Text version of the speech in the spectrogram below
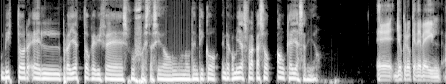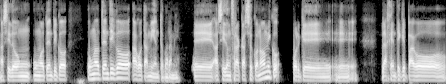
Víctor, el proyecto que dices, uff, este ha sido un auténtico, entre comillas, fracaso, aunque haya salido? Eh, yo creo que The Veil ha sido un, auténtico, un auténtico agotamiento para mí. Eh, ha sido un fracaso económico porque eh, la gente que pagó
